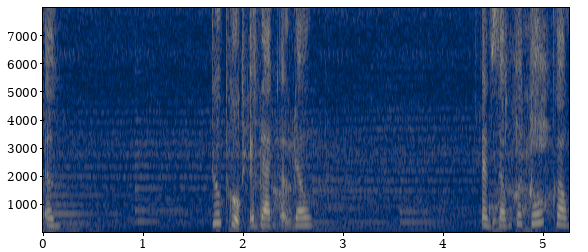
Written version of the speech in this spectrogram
Ân Rốt cuộc em đang ở đâu? Em sống có tốt không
